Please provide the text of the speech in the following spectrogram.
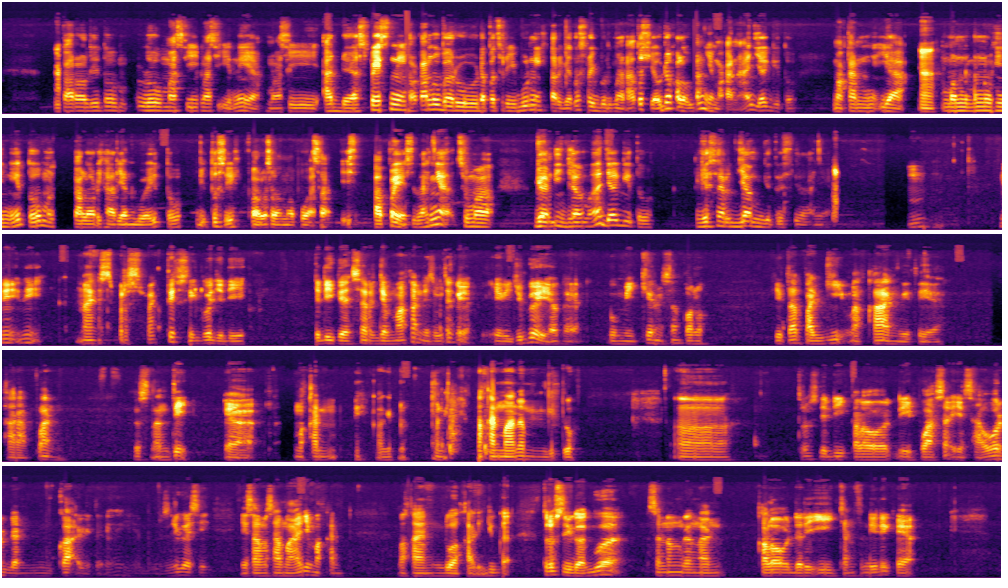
kalori itu lu masih masih ini ya masih ada space nih. Misalkan lu baru dapat seribu nih target lu seribu lima ratus ya udah kalau kan ya makan aja gitu makan ya Nah. men- menuhin itu kalori harian gue itu gitu sih kalau selama puasa apa ya istilahnya cuma ganti jam aja gitu geser jam gitu istilahnya Hmm. Ini ini nice perspektif sih gue jadi jadi geser jam makan ya sebetulnya kayak ya juga ya kayak gue mikir misal kalau kita pagi makan gitu ya sarapan terus nanti ya makan eh kaget dong makan malam gitu eh terus jadi kalau di puasa ya sahur dan buka gitu. Ya bagus juga sih. Ya sama-sama aja makan makan dua kali juga. Terus juga gue seneng dengan kalau dari Ican sendiri kayak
